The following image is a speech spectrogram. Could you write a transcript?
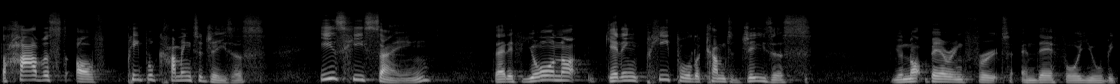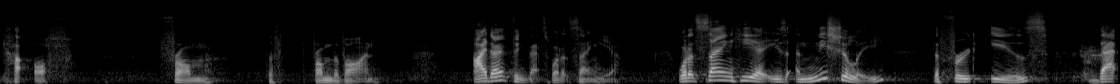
the harvest of people coming to Jesus, is he saying that if you're not getting people to come to Jesus, you're not bearing fruit and therefore you will be cut off from the, from the vine? I don't think that's what it's saying here. What it's saying here is initially the fruit is that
